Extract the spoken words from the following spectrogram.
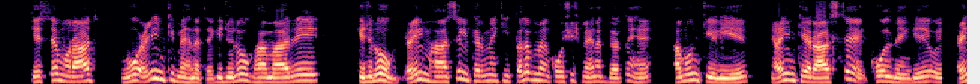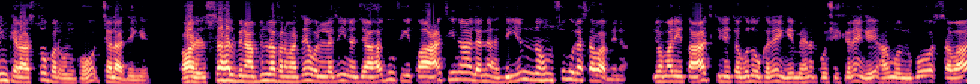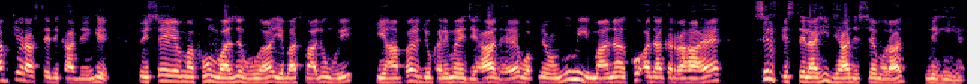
کہ اس سے مراد وہ علم کی محنت ہے کہ جو لوگ ہمارے، کہ جو لوگ علم حاصل کرنے کی طلب میں کوشش محنت کرتے ہیں، ہم ان کے لیے علم کے راستے کھول دیں گے علم کے راستوں پر ان کو چلا دیں گے۔ اور سہل بن عبداللہ فرماتے ہیں والذین جاہدوا فی طاعتنا لنہدینہم سبل ثوابنا۔ جو ہماری اطاعت کے لیے تگدو کریں گے، محنت کوشش کریں گے، ہم ان کو ثواب کے راستے دکھا دیں گے۔ تو اس سے یہ مفہوم واضح ہوا، یہ بات معلوم ہوئی کہ یہاں پر جو کلمہ جہاد ہے، وہ اپنے عمومی معنی کو ادا کر رہا ہے، صرف اصطلاحی جہاد اس سے مراد نہیں ہے۔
